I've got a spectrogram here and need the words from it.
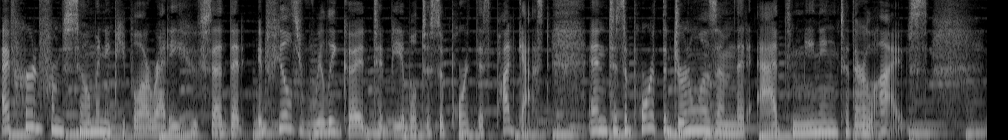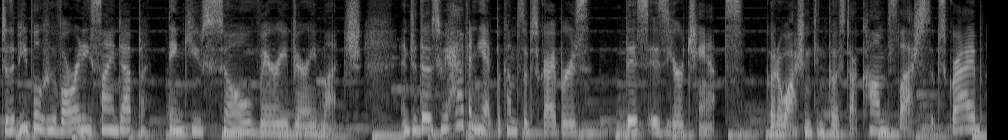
I've heard from so many people already who've said that it feels really good to be able to support this podcast and to support the journalism that adds meaning to their lives. To the people who've already signed up, thank you so very, very much. And to those who haven't yet become subscribers, this is your chance. Go to washingtonpost.com slash subscribe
